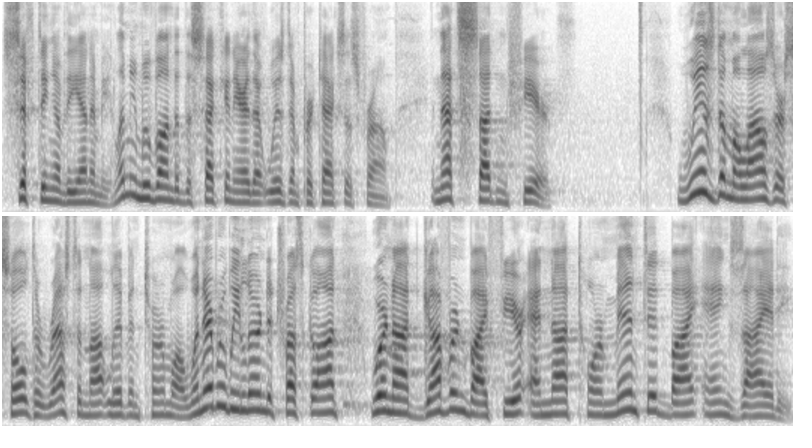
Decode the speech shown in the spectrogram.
sifting of the enemy. Let me move on to the second area that wisdom protects us from, and that's sudden fear. Wisdom allows our soul to rest and not live in turmoil. Whenever we learn to trust God, we're not governed by fear and not tormented by anxiety.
